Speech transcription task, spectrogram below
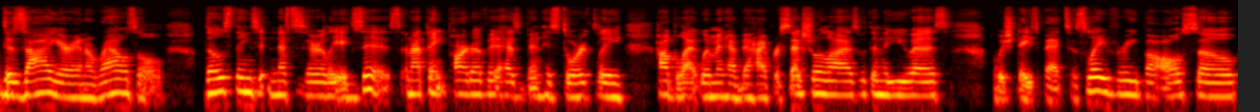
desire and arousal those things didn't necessarily exist. And I think part of it has been historically how Black women have been hypersexualized within the US, which dates back to slavery, but also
